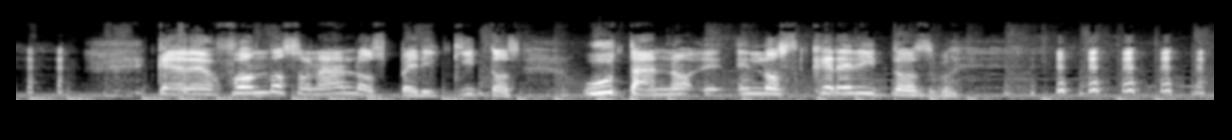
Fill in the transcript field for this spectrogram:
que de fondo sonaban los periquitos. Uta, ¿no? En los créditos, güey.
